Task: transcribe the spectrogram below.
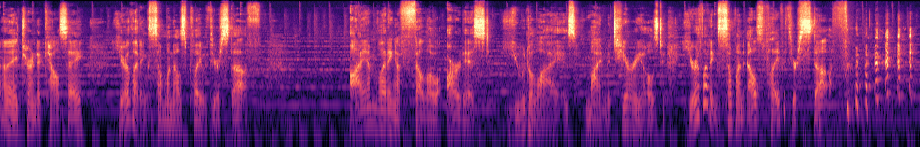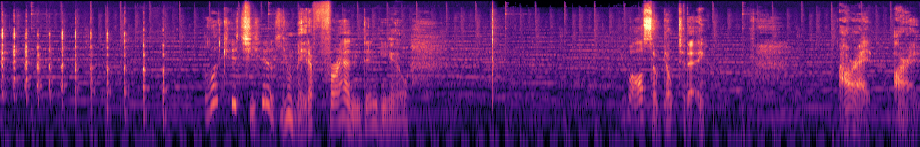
And they turn to Kalse. You're letting someone else play with your stuff. I am letting a fellow artist utilize my materials to. You're letting someone else play with your stuff. at you. You made a friend, didn't you? You also don't today. Alright, alright.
